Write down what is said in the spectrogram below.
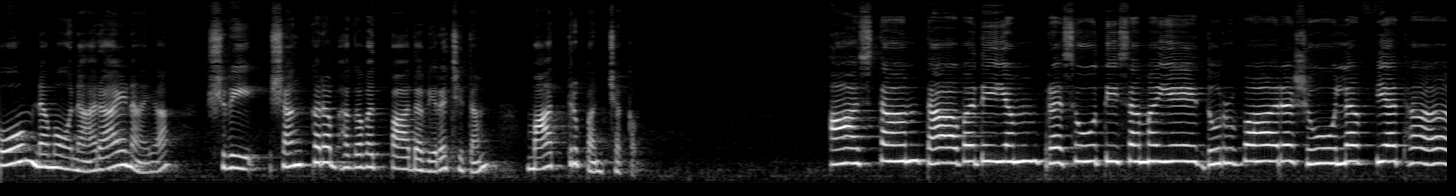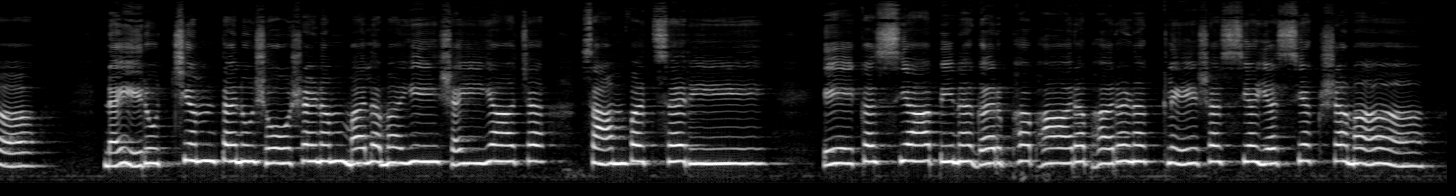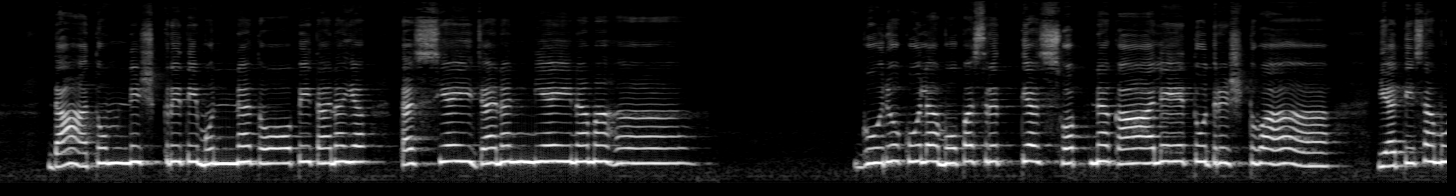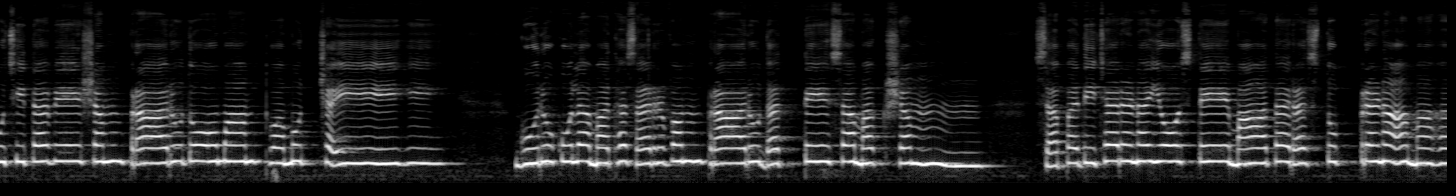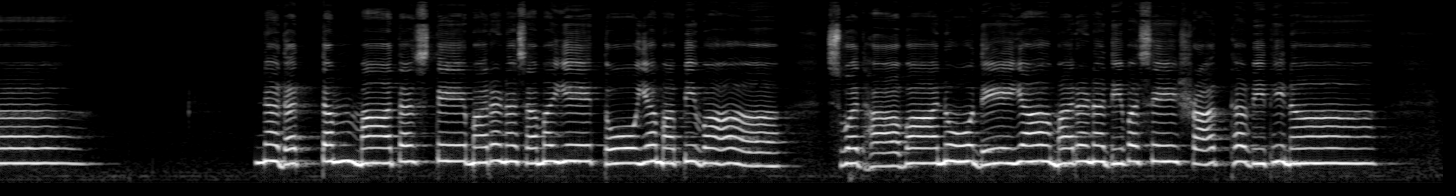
ॐ नमो नारायणाय श्रीशङ्करभगवत्पादविरचितं मातृपञ्चकम्। आस्तां तावदियं प्रसूतिसमये दुर्वारशूलव्यथा। नैरुच्यं तनुशोषणं मलमयी शय्या च सांवत्सरी। एकस्यापि न गर्भभारभरणक्लेशस्य यस्य क्षमा दातुं निष्कृतिमुन्नतोऽपि तनय तस्यै जनन्यै नमः। गुरुकुलमुपसृत्य स्वप्नकाले तु दृष्ट्वा यतिसमुचितवेषं प्रारुदो मां त्वमुच्चैः। गुरुकुलमथ सर्वं प्रारुदत्ते समक्षम् सपदि चरणयोस्ते मातरस्तु प्रणामः न दत्तं मातस्ते मरणसमये तोयमपि वा। स्वधावानो देया मरणदिवसे श्राद्धविधिना।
